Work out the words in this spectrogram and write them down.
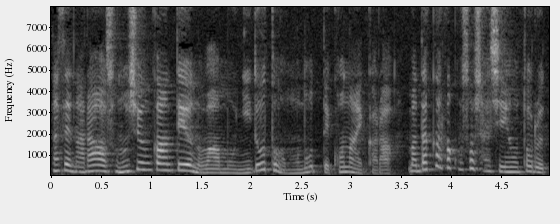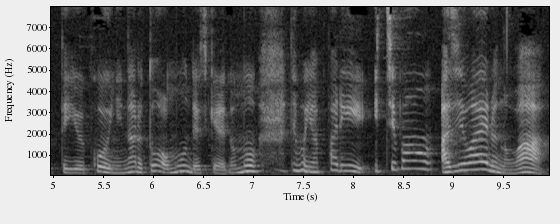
なぜならその瞬間っていうのはもう二度と戻ってこないから、まあ、だからこそ写真を撮るっていう行為になるとは思うんですけれどもでもやっぱり一番味わえるのは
